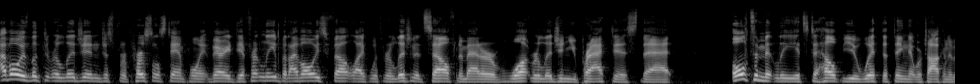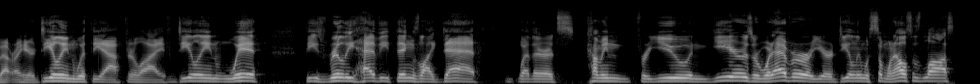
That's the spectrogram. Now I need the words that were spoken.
I've always looked at religion just from a personal standpoint very differently, but I've always felt like with religion itself, no matter what religion you practice, that ultimately it's to help you with the thing that we're talking about right here dealing with the afterlife dealing with these really heavy things like death whether it's coming for you in years or whatever or you're dealing with someone else's loss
